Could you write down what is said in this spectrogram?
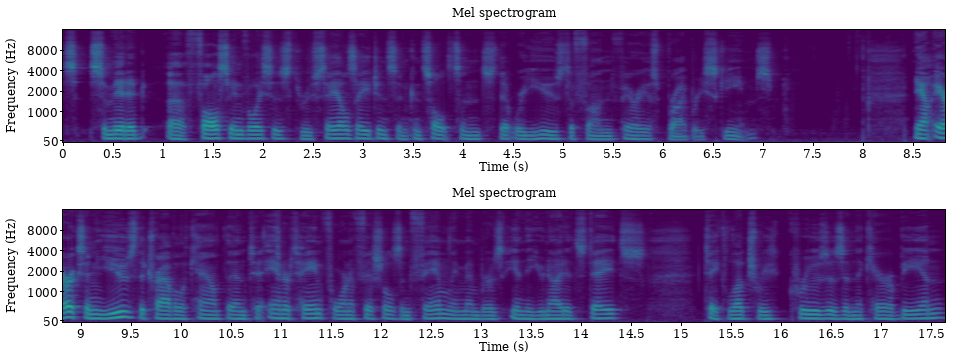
s- submitted uh, false invoices through sales agents and consultants that were used to fund various bribery schemes. Now, Ericsson used the travel account then to entertain foreign officials and family members in the United States, take luxury cruises in the Caribbean,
